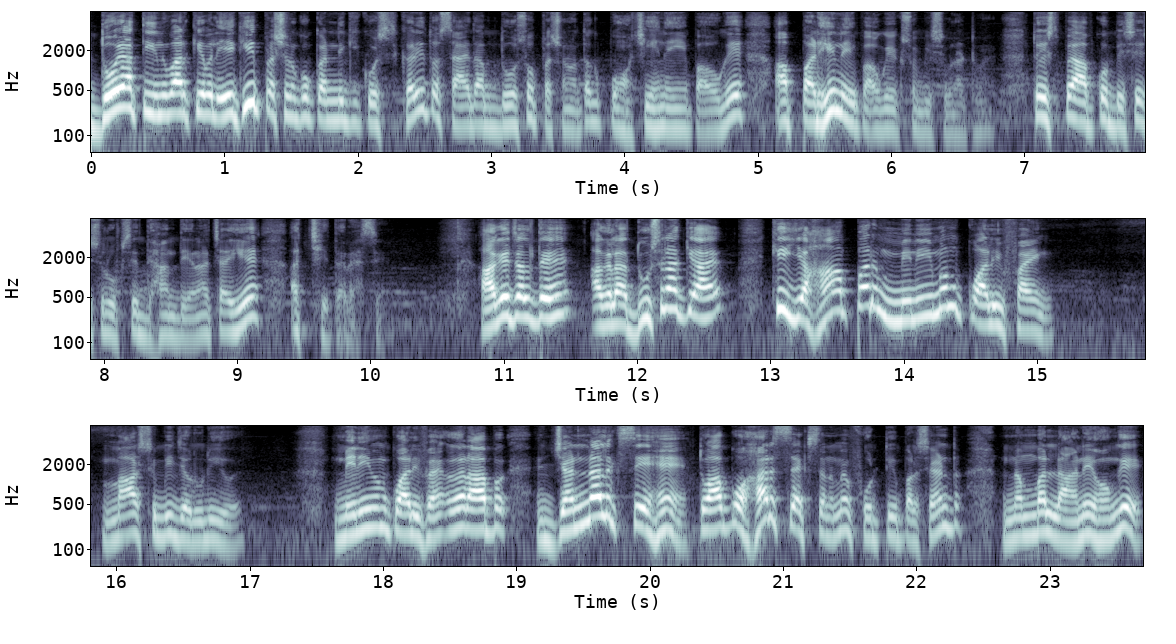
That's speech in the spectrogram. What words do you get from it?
दो या तीन बार केवल एक ही प्रश्न को करने की कोशिश करी तो शायद आप 200 प्रश्नों तक पहुँच ही नहीं पाओगे, आप पढ़ ही नहीं पाओगे 120 मिनट में। तो इस पर आपको विशेष रूप से ध्यान देना चाहिए अच्छी तरह से। आगे चलते हैं। अगला, दूसरा क्या है कि यहाँ पर मिनिमम क्वालिफाइंग मार्क्स भी ज़रूरी हो। Minimum qualifying. अगर आप जनरल से हैं तो आपको हर सेक्शन में 40 परसेंट नंबर लाने होंगे।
